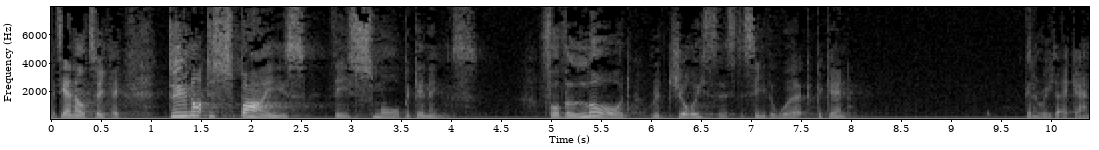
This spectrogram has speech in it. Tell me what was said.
It's the NLT. Okay? Do not despise these small beginnings, for the Lord rejoices to see the work begin. I'm going to read it again.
